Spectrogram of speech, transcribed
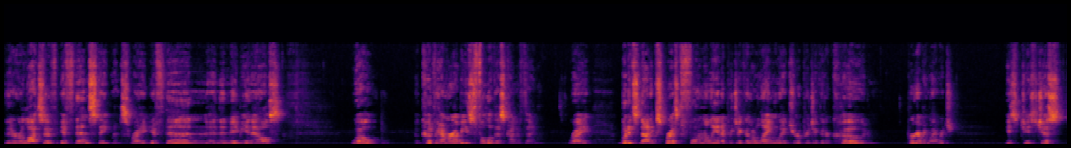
there are lots of if then statements, right? If then and then maybe an else. Well, Code of Hammurabi is full of this kind of thing, right? But it's not expressed formally in a particular language or a particular code programming language. It's, it's just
